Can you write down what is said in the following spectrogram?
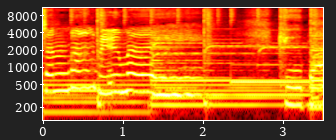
ฉันบ้างหรือไม่ คือบา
